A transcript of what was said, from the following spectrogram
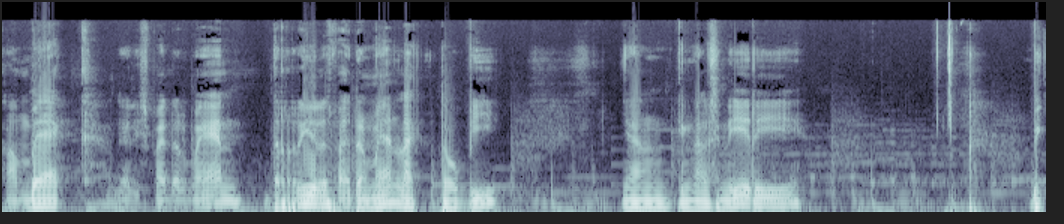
comeback dari Spider-Man, the real Spider-Man like Toby yang tinggal sendiri, Big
